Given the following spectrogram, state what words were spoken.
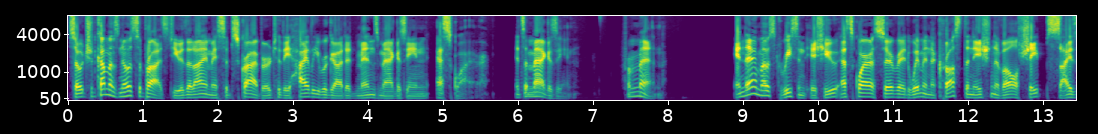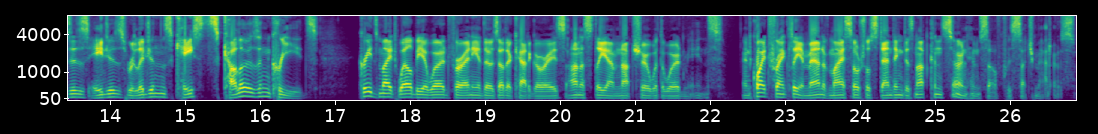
So it should come as no surprise to you that I am a subscriber to the highly regarded men's magazine Esquire. It's a magazine. For men. In their most recent issue, Esquire surveyed women across the nation of all shapes, sizes, ages, religions, castes, colors, and creeds. Creeds might well be a word for any of those other categories. Honestly, I'm not sure what the word means. And quite frankly, a man of my social standing does not concern himself with such matters.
